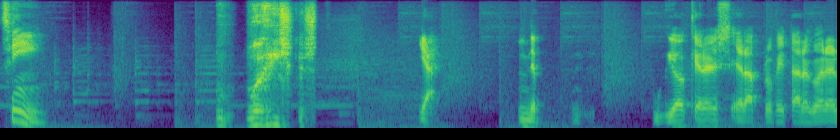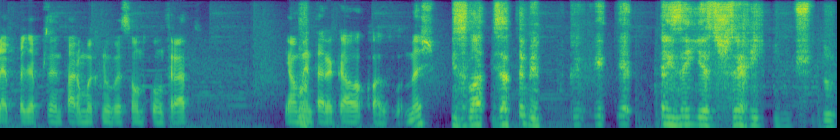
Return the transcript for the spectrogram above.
Sim. Tu, tu arriscas. Yeah. Ainda o Guioqueras era aproveitar agora era para lhe apresentar uma renovação de contrato e aumentar aquela cláusula. Mas exatamente, porque tens aí esses Zé Riquinhos do,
